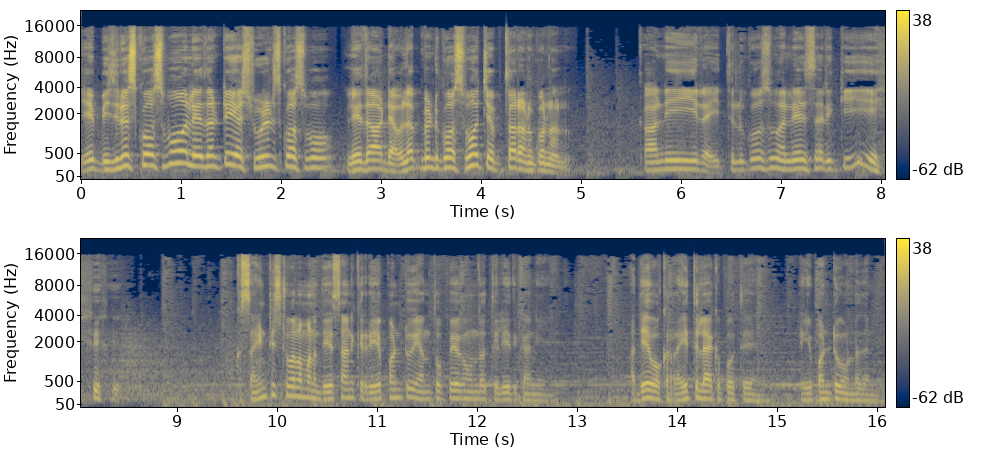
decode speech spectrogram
ఏ బిజినెస్ కోసమో లేదంటే ఏ స్టూడెంట్స్ కోసమో లేదా డెవలప్మెంట్ కోసమో చెప్తారు అనుకున్నాను కానీ రైతుల కోసం అనేసరికి ఒక సైంటిస్ట్ వల్ల మన దేశానికి రేపంటూ ఎంత ఉపయోగం ఉందో తెలియదు కానీ అదే ఒక రైతు లేకపోతే రేపంటూ ఉండదండి.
